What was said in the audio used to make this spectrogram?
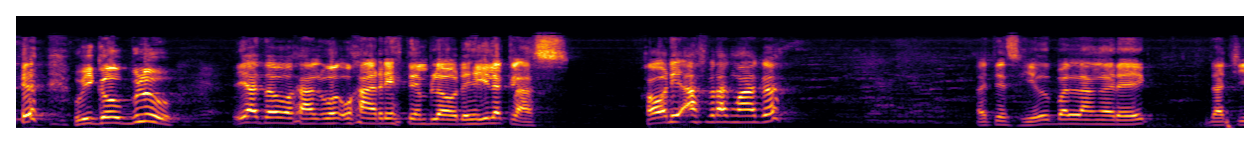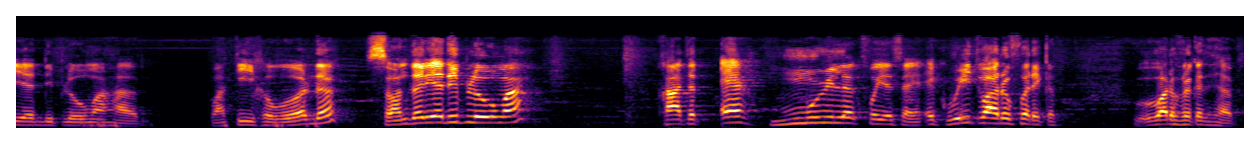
We go blue. Ja, dan we, gaan, we gaan richting blauw, de hele klas. Gaan we die afspraak maken? Het is heel belangrijk dat je je diploma haalt. Want tegenwoordig, zonder je diploma, gaat het echt moeilijk voor je zijn. Ik weet waarover ik het, waarover ik het heb.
